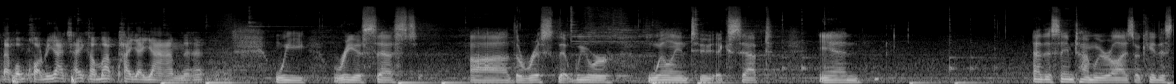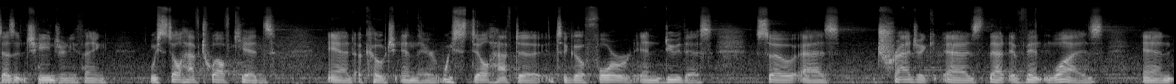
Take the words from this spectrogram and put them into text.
แต่ผมขออนุญาตใช้คำว่าพยายามนะฮะ we reassessed uh, the risk that we were willing to accept. And at the same time, we realized okay, this doesn't change anything. We still have 12 kids and a coach in there. We still have to, to go forward and do this. So, as tragic as that event was, and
